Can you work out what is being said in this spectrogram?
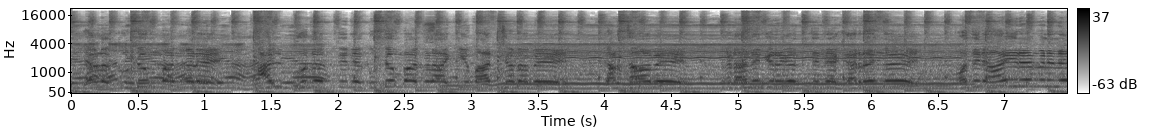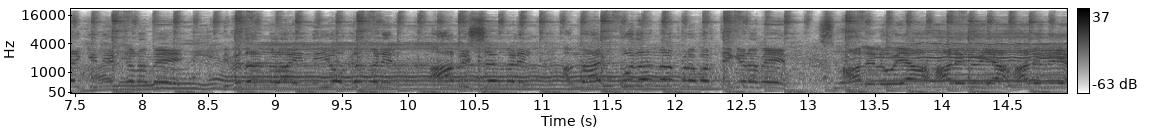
ഞങ്ങളുടെ കുടുംബങ്ങളെ അത്ഭുതത്തിന്റെ കുടുംബങ്ങളാക്കി മാറ്റണമേ. കർത്താവേ അനുഗ്രഹത്തിന്റെ കരങ്ങൾ പതിനായിരങ്ങളിലേക്ക് നീട്ടണമേ. വിവിധങ്ങളായി നിയോഗങ്ങളിൽ ആവശ്യങ്ങളിൽ അങ്ങ് അത്ഭുതങ്ങൾ പ്രവർത്തിക്കണമേ. ഹാലലൂയ ഹാലലൂയ ഹാലലൂയ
